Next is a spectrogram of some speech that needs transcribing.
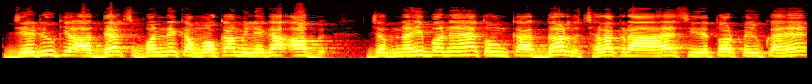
जेडीयू के अध्यक्ष बनने का मौका मिलेगा। अब जब नहीं बने हैं तो उनका दर्द छलक रहा है। सीधे तौर पर यूँ कहें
